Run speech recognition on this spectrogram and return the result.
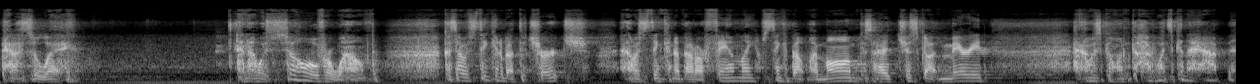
pass away. And I was so overwhelmed because I was thinking about the church and I was thinking about our family. I was thinking about my mom because I had just gotten married. And I was going, God, what's going to happen?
